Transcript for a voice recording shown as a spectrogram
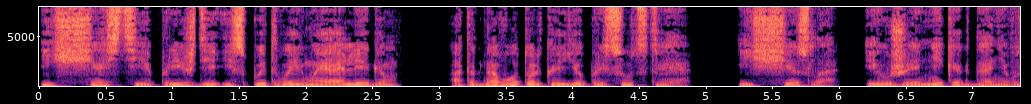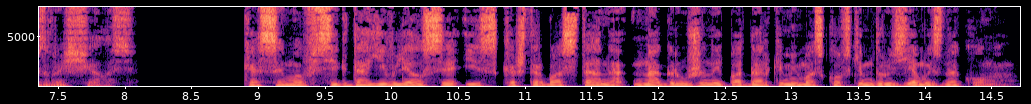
и счастье, прежде испытываемое Олегом, от одного только ее присутствия исчезла и уже никогда не возвращалась. Касымов всегда являлся из Каштарбастана, нагруженный подарками московским друзьям и знакомым.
